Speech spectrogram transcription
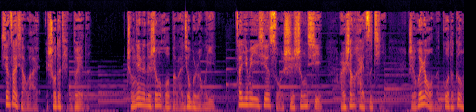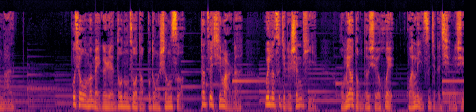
现在想来，说的挺对的。成年人的生活本来就不容易，再因为一些琐事生气而伤害自己，只会让我们过得更难。不求我们每个人都能做到不动声色，但最起码的。为了自己的身体，我们要懂得学会管理自己的情绪。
